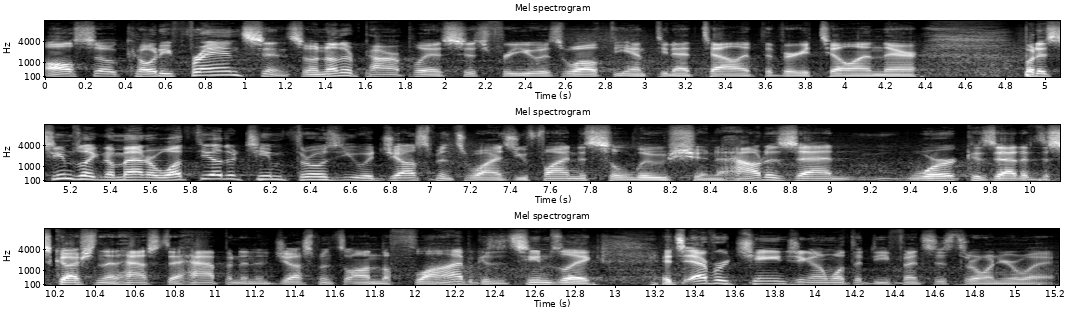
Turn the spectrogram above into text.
Also, Cody Franson. So another power play assist for you as well at the empty net tally at the very tail end there. But it seems like no matter what the other team throws at you adjustments wise, you find a solution. How does that work? Is that a discussion that has to happen in adjustments on the fly? Because it seems like it's ever changing on what the defense is throwing your way.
